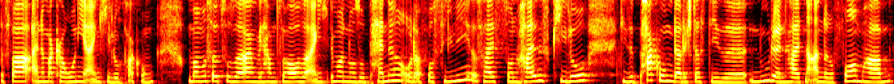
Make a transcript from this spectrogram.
es war eine Macaroni 1 Kilo Packung. Und man muss dazu sagen, wir haben zu Hause eigentlich immer nur so Penne oder Fossili. Das heißt, so ein halbes Kilo. Diese Packung, dadurch, dass diese Nudeln halt eine andere Form haben,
